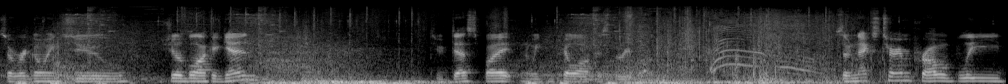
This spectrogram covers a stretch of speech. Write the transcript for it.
So we're going to shield block again. To Death's Bite, and we can kill off his 3-1. So next turn, probably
